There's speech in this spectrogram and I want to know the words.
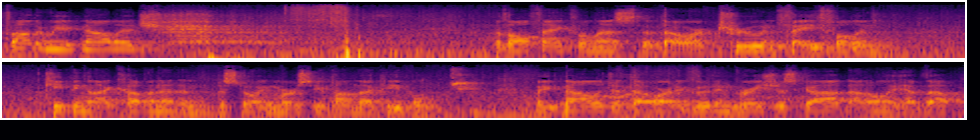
Father, we acknowledge with all thankfulness that thou art true and faithful in keeping thy covenant and bestowing mercy upon thy people. We acknowledge that thou art a good and gracious God. Not only have thou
